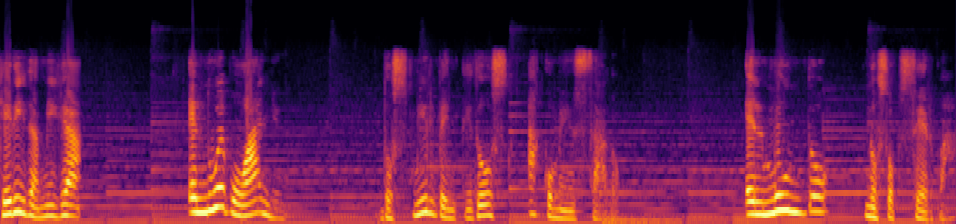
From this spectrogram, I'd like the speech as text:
querida amiga, el nuevo año 2022 ha comenzado. El mundo nos observa.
